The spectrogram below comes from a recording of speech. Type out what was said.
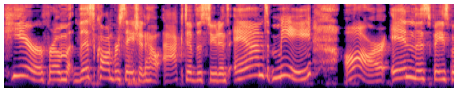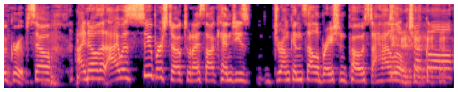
hear from this conversation how active the students and me are in this Facebook group. So I know that I was super stoked when I saw Kenji's drunken celebration post. I had a little chuckle.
